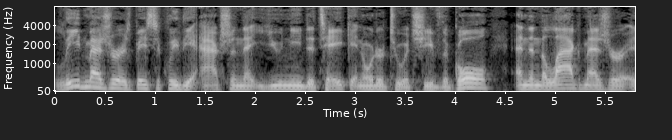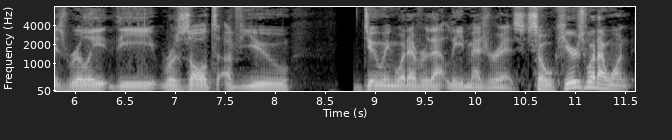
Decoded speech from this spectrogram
Lead measure is basically the action that you need to take in order to achieve the goal. And then the lag measure is really the result of you doing whatever that lead measure is. So here's what I want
